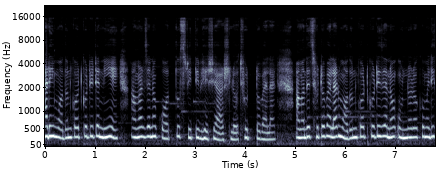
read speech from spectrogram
আর এই মদন কটকটিটা নিয়ে আমার যেন কত স্মৃতি ভেসে আসলো ছোট্টবেলার। আমাদের ছোটবেলার মদন কটকটি যেন অন্য রকমেরই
